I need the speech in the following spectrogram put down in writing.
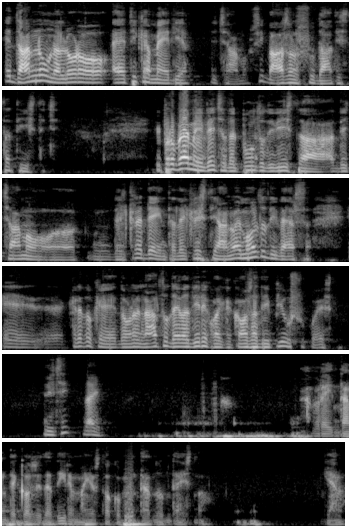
e danno una loro etica media, diciamo, si basano su dati statistici. Il problema invece dal punto di vista, diciamo, eh, del credente, del cristiano, è molto diverso e credo che Don Renato debba dire qualche cosa di più su questo. Dici? Dai. Avrei tante cose da dire, ma io sto commentando un testo. Chiaro?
